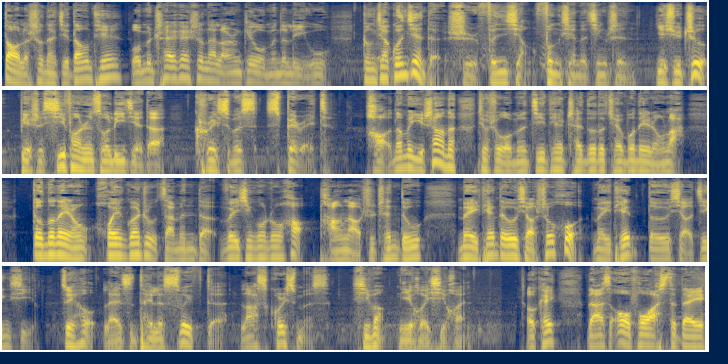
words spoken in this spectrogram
到了圣诞节当天，我们拆开圣诞老人给我们的礼物。更加关键的是分享奉献的精神。也许这便是西方人所理解的 CHRISTMAS SPIRIT。好，那么以上呢，就是我们今天晨读的全部内容了。更多内容欢迎关注咱们的微信公众号，唐老师晨读。每天都有小收获，每天都有小惊喜。最后来自 Taylor Swift 的《Last Christmas》，希望你也会喜欢。Okay, that's all for us today.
